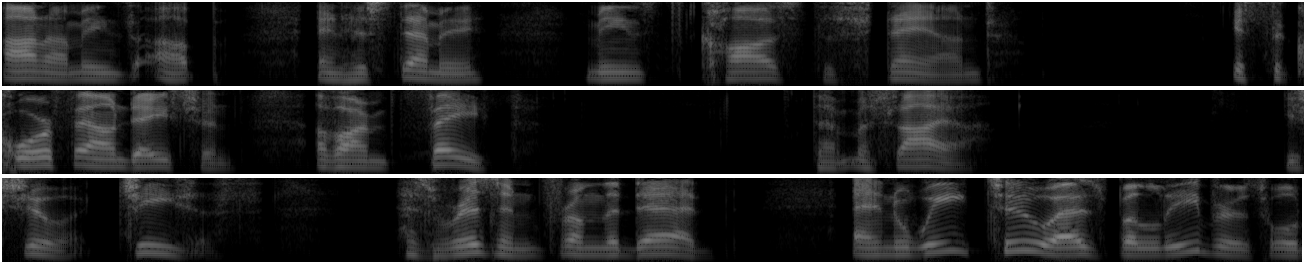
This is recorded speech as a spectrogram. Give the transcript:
Ana means up, and histemi means cause to stand. It's the core foundation of our faith that Messiah Yeshua, Jesus, has risen from the dead. And we too, as believers, will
